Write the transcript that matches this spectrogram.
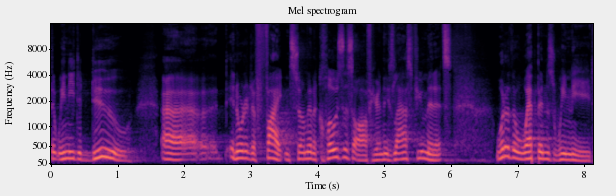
that we need to do uh, in order to fight. And so I'm going to close this off here in these last few minutes. What are the weapons we need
